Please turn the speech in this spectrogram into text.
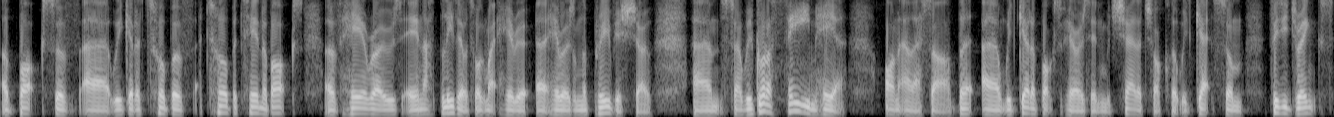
a box of, uh, we get a tub of, a tub, a tin, a box of heroes in. I believe they were talking about hero, uh, heroes on the previous show. Um, so we've got a theme here on LSR. But uh, we'd get a box of heroes in, we'd share the chocolate, we'd get some fizzy drinks.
